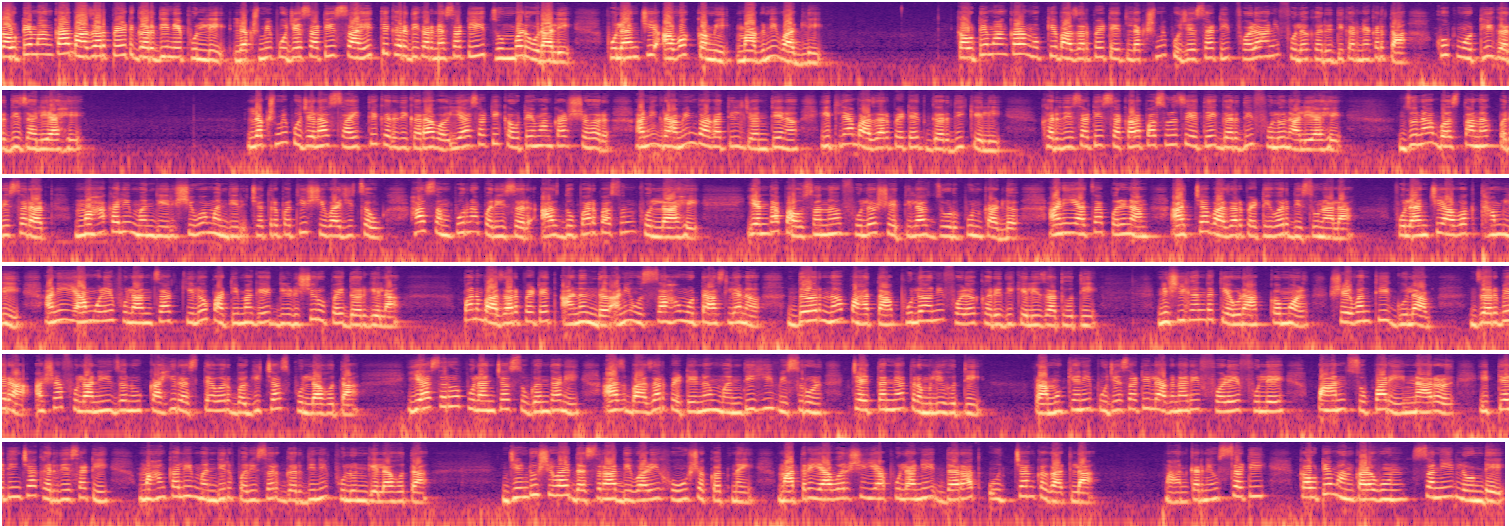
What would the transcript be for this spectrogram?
कवटेमांकाळ बाजारपेठ गर्दीने फुलली. लक्ष्मीपूजेसाठी साहित्य खरेदी करण्यासाठी झुंबड उडाली. फुलांची आवक कमी मागणी वाढली. कवटेमांकाळ मुख्य बाजारपेठेत लक्ष्मीपूजेसाठी फळं आणि फुलं खरेदी करण्याकरता खूप मोठी गर्दी झाली आहे. लक्ष्मीपूजेला साहित्य खरेदी करावं यासाठी कवटेमांकाळ शहर आणि ग्रामीण भागातील जनतेनं इथल्या बाजारपेठेत गर्दी केली. खरेदीसाठी सकाळपासूनच येथे गर्दी फुलून आली आहे. जुना बसस्थानक परिसरात महाकाली मंदिर शिवमंदिर छत्रपती शिवाजी चौक हा संपूर्ण परिसर आज दुपारपासून फुलला आहे. यंदा पावसानं फुलं शेतीला झोडपून काढलं आणि याचा परिणाम आजच्या बाजारपेठेवर दिसून आला. फुलांची आवक थांबली आणि यामुळे फुलांचा किलो पाठीमागे दीडशे रुपये दर गेला. पण बाजारपेठेत आनंद आणि उत्साह मोठा असल्यानं दर न पाहता फुलं आणि फळं खरेदी केली जात होती. निशिगंध केवडा कमळ शेवंती गुलाब जरबेरा अशा फुलांनी जणू काही रस्त्यावर बगीचाच फुलला होता. या सर्व फुलांच्या सुगंधाने आज बाजारपेठेनं मंदीही विसरून चैतन्यात रमली होती. प्रामुख्याने पूजेसाठी लागणारी फळे फुले पान सुपारी नारळ इत्यादींच्या खरेदीसाठी महाकाली मंदिर परिसर गर्दीने फुलून गेला होता. झेंडूशिवाय दसरा दिवाळी होऊ शकत नाही मात्र यावर्षी या फुलांनी दरात उच्चांक गाठला. महानकर न्यूजसाठी कवटे महांकाळहून सनी लोंढे.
